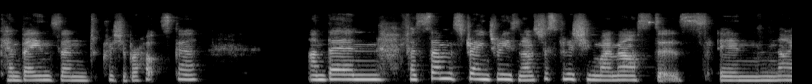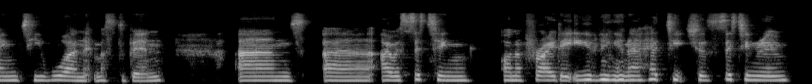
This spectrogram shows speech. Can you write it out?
Ken Baines and Krisha Brahotska. And then for some strange reason, I was just finishing my master's in 91, it must have been. And uh, I was sitting on a Friday evening in a head teacher's sitting room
